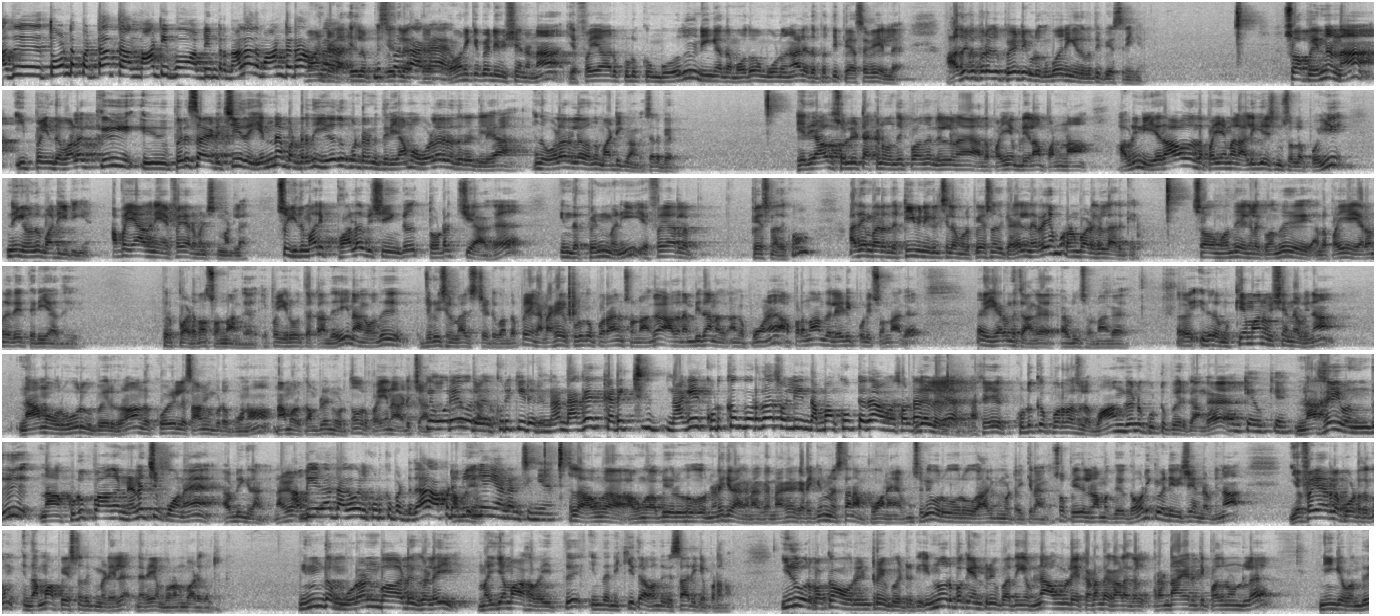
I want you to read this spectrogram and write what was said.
அது தோண்டப்பட்டா தான் மாட்டிப்போம் அப்படின்றதுனால அதை வாண்டடா வாண்டடா இதுல மிஸ் பண்றாங்க. கவனிக்க வேண்டிய விஷயம் என்னன்னா எஃப்ஐஆர் கொடுக்கும்போது நீங்க அந்த முதல் மூணு நாள் இதை பத்தி பேசவே இல்லை. அதுக்கு பிறகு பேட்டி கொடுக்கும்போது நீங்க இதை பத்தி பேசுறீங்க. ஸோ அப்போ என்னன்னா இப்போ இந்த வழக்கு இது பெருசாயிடுச்சு இதை என்ன பண்றது ஏது பண்றதுன்னு தெரியாம உளறது இருக்கு இல்லையா? இந்த உளறல வந்து மாட்டிக்குவாங்க சில பேர். எதையாவது சொல்லி டக்குன்னு வந்து இப்போ வந்து இல்லைண்ணே அந்த பையன் இப்படியெல்லாம் பண்ணான் அப்படின்னு ஏதாவது அந்த பையன் மேலே அலிகேஷன் சொல்ல போய் நீங்கள் வந்து மாட்டிக்கிட்டீங்க. அப்போ ஏன் அதை நீ எஃப்ஐஆர் மென்ஷன் பண்ணல? ஸோ இது மாதிரி பல விஷயங்கள் தொடர்ச்சியாக இந்த பெண்மணி எஃப்ஐஆரில் பேசினதுக்கும் அதே மாதிரி இந்த டிவி நிகழ்ச்சியில் அவங்களை பேசினதுக்கு இடையில் நிறைய முரண்பாடுகள்லாம் இருக்குது ஸோ அவங்க வந்து எங்களுக்கு வந்து அந்த பையன் இறந்ததே தெரியாது. பிற்பாடு தான் சொன்னாங்க. இப்போ இருபத்தெட்டாம் தேதி நாங்கள் வந்து ஜுடிஷியல் மேஜிஸ்ட்ரேட்டுக்கு வந்தப்போ எங்கள் நகையை கொடுக்க போகிறாங்கன்னு சொன்னாங்க. அதை நம்பி தான் நான் அங்கே போனேன். அப்புறம் தான் அந்த லேடி போலீஸ் சொன்னாங்க. இறந்துட்டாங்க அப்படின்னு சொன்னாங்க. இதில் முக்கியமான விஷயம் என்ன அப்படின்னா நாம் ஒரு ஊருக்கு போயிருக்கிறோம் அந்த கோயிலில் சாமி கும்பிட போனோம். நாம் ஒரு கம்ப்ளைண்ட் கொடுத்தோம் ஒரு பையனை அடிச்சாங்க ஒரே ஒரு குறுக்கீடு இருக்குன்னா நகை கிடைச்சு நகையை கொடுக்க போறதா சொல்லி இந்த அம்மா கூப்பிட்டதா அவங்க இல்லை இல்லை இல்லை. நகையை கொடுக்க போகிறதா சொல்ல வாங்கன்னு கூப்பிட்டு போயிருக்காங்க. Okay okay. நகை வந்து நான் கொடுப்பாங்கன்னு நினச்சி போனேன் அப்படிங்கிறாங்க. நகை அப்படி ஏதாவது தகவல் கொடுக்கப்பட்டதா? அப்படி அப்படி. நீங்க ஏன் நினைச்சீங்க? இல்லை அவங்க அவங்க அப்படி ஒரு நினைக்கிறாங்க. நகை நகை கிடைக்கும்னு நினச்சி தான் நான் போனேன் அப்படின்னு சொல்லி ஒரு ஒரு ஆர்குமெண்ட் வைக்கிறாங்க. ஸோ இப்போ இதில் நமக்கு கவனிக்க வேண்டிய விஷயம் என்ன அப்படின்னா எஃப்ஐஆரில் போட்டதுக்கும் இந்த அம்மா பேசுனதுக்கும் இடையில நிறைய முரண்பாடுகள் இருக்கு. இந்த முரண்பாடுகளை மையமாக வைத்து இந்த நிக்கிதா வந்து விசாரிக்கப்படணும். இது ஒரு பக்கம் ஒரு இன்டர்வியூ போயிட்டுருக்கு. இன்னொரு பக்கம் இன்டர்வியூ பார்த்தீங்க அப்படின்னா அவங்களுடைய கடந்த காலங்கள். ரெண்டாயிரத்தி பதினொன்றில் நீங்கள் வந்து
